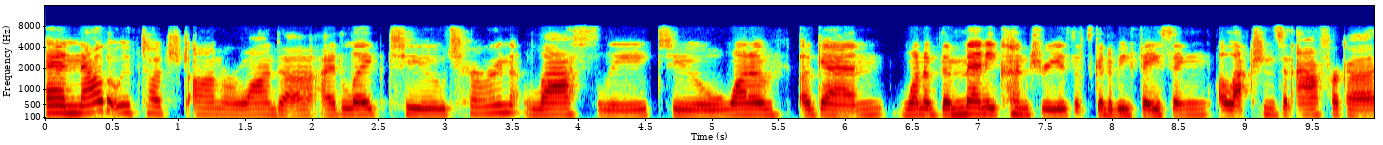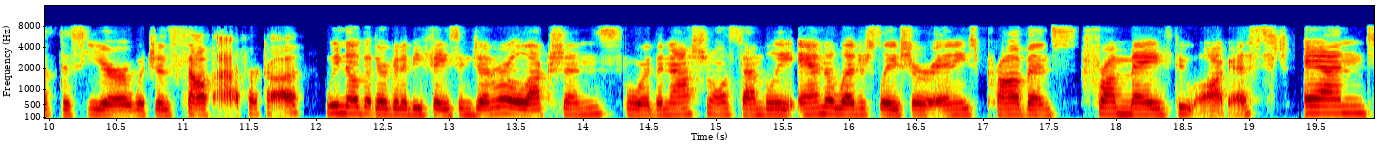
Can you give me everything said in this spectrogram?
And now that we've touched on Rwanda, I'd like to turn lastly to one of, again, one of the many countries that's going to be facing elections in Africa this year, which is South Africa. We know that they're going to be facing general elections for the National Assembly and the legislature in each province from May through August. And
